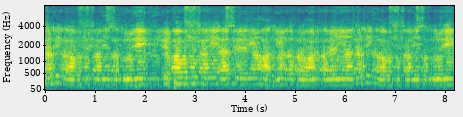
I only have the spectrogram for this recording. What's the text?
ਚੜ੍ਹਦੀ ਕਲਾ ਬਖਸ਼ਿਸ਼ ਕਰਨੀ ਸਤਿਗੁਰੂ ਜੀ। ਕਿਰਪਾ ਬਖਸ਼ਿਸ਼ ਕਰਨੀ ਐਸ ਵੇਲੇ ਦੀਆਂ ਹਾਜ਼ਰੀਆਂ ਦਾ ਪ੍ਰਵਾਨ ਕਰ ਲੈਣੀਆਂ। ਚੜ੍ਹਦੀ ਕਲਾ ਬਖਸ਼ਿਸ਼ ਕਰਨੀ ਸਤਿਗੁਰੂ ਜੀ।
